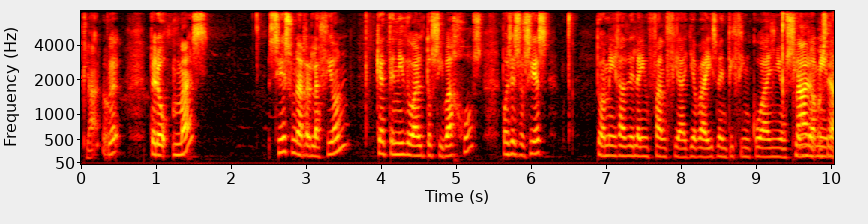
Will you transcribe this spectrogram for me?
Claro. eh, Pero más si es una relación que ha tenido altos y bajos, pues eso, si es tu amiga de la infancia, lleváis 25 años siendo Claro, o sea,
